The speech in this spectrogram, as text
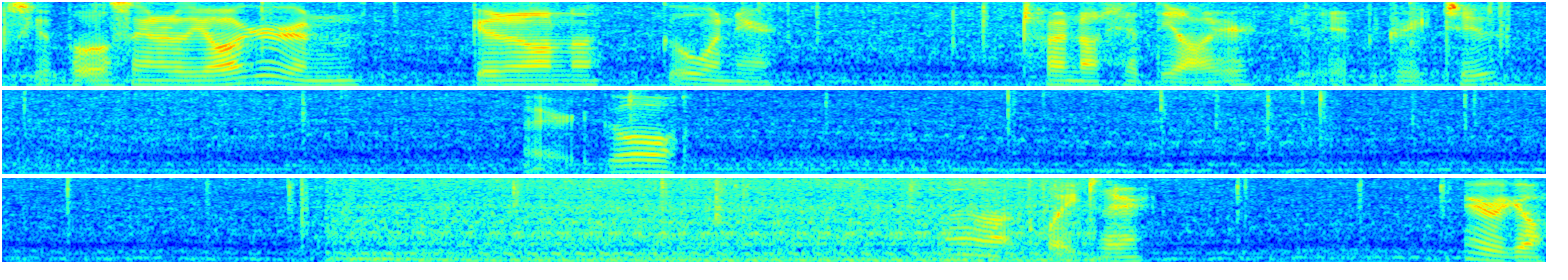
just gonna pull this thing under the auger and get it on the go in here. Try not to hit the auger. It'd be great too. There we go. Ah, not quite there. Here we go.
